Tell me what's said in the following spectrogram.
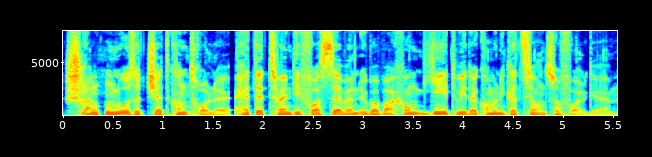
Schrankenlose Chatkontrolle hätte 24-7-Überwachung jedweder Kommunikation zur Folge.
